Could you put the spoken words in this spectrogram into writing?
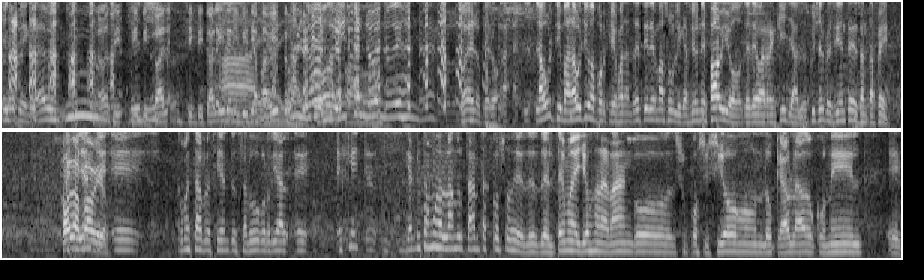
el pegado. y, uh, No, qué invitó, a, invitó a Leider, invite a ay, Fabito. ay, No, favor. no, no dejan nada. Bueno, pero ah, la última, la última, porque Juan Andrés tiene más obligaciones. Fabio, desde Barranquilla, lo escucha el presidente de Santa Fe. Hola, Presidente, Fabio. eh, ¿Cómo está, presidente? Un saludo cordial. Eh, es que eh, ya que estamos hablando tantas cosas de- de- del tema de Johan Arango, su posición, lo que ha hablado con él, eh,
